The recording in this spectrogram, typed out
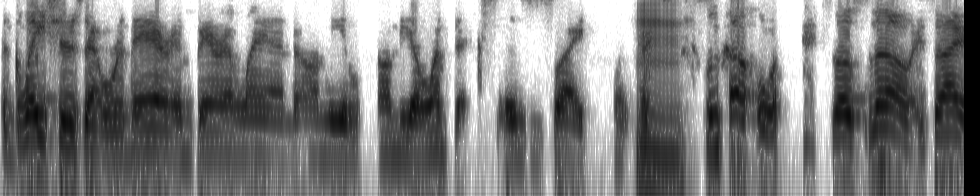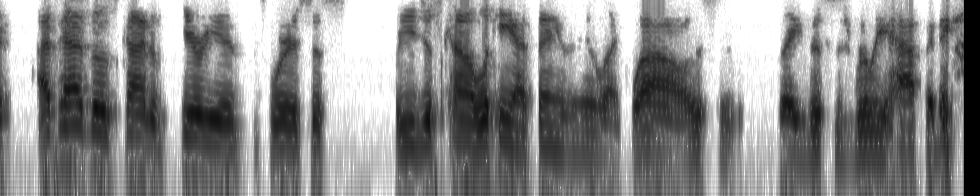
the glaciers that were there in barren land on the on the Olympics. It was just like there's Mm. snow, so snow. So I I've had those kind of periods where it's just where you're just kind of looking at things and you're like, wow, this is like this is really happening.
